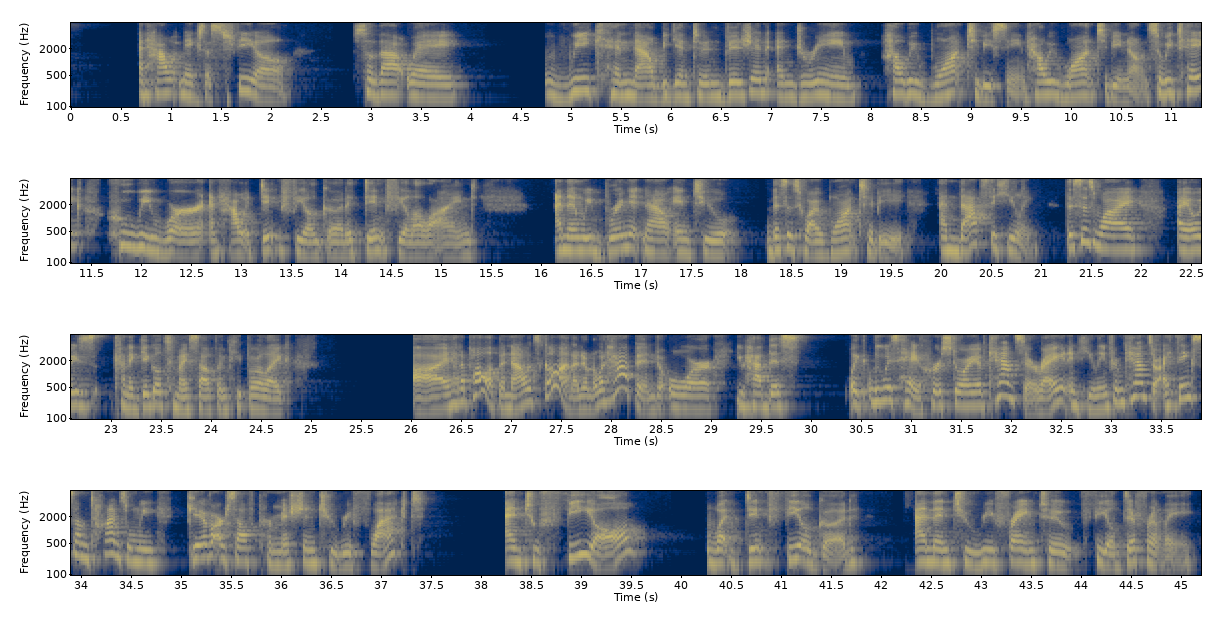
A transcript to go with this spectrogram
and how it makes us feel. So that way we can now begin to envision and dream how we want to be seen, how we want to be known. So we take who we were and how it didn't feel good, it didn't feel aligned. And then we bring it now into this is who I want to be. And that's the healing. This is why I always kind of giggle to myself when people are like, I had a polyp and now it's gone. I don't know what happened. Or you had this, like Louise Hay, her story of cancer, right? And healing from cancer. I think sometimes when we give ourselves permission to reflect and to feel what didn't feel good, and then to reframe to feel differently,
